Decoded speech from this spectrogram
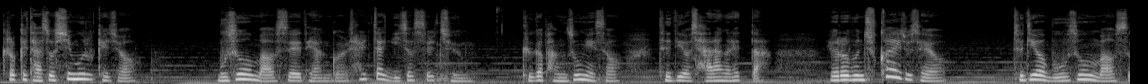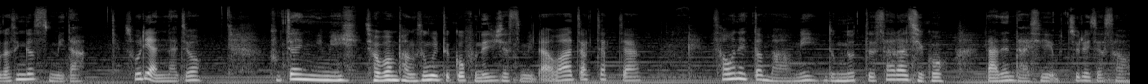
그렇게 다소 시무룩해져 무서운 마우스에 대한 걸 살짝 잊었을 즈음 그가 방송에서 드디어 자랑을 했다. 여러분 축하해주세요. 드디어 무서운 마우스가 생겼습니다. 소리 안 나죠? 국장님이 저번 방송을 듣고 보내주셨습니다. 와, 짝짝짝. 서운했던 마음이 눅놓듯 사라지고 나는 다시 우쭐해져서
